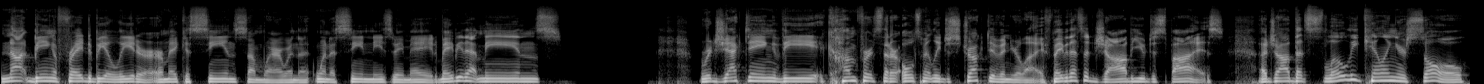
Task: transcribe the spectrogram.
not being afraid to be a leader or make a scene somewhere when the when a scene needs to be made. Maybe that means rejecting the comforts that are ultimately destructive in your life. Maybe that's a job you despise, a job that's slowly killing your soul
